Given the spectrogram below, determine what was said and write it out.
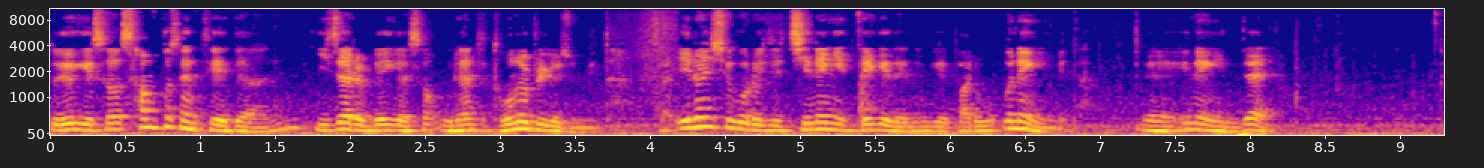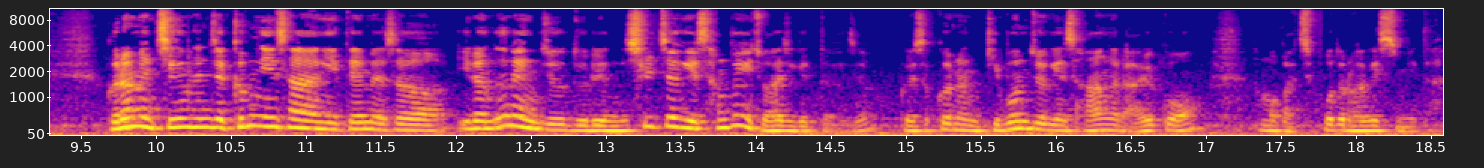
또 여기서 3%에 대한 이자를 매겨서 우리한테 돈을 빌려줍니다. 자, 이런 식으로 이제 진행이 되게 되는 게 바로 은행입니다. 네, 은행인데 그러면 지금 현재 금리 인상이 되면서 이런 은행주들은 실적이 상당히 좋아지겠다 그죠 그래서 그런 기본적인 사항을 알고 한번 같이 보도록 하겠습니다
